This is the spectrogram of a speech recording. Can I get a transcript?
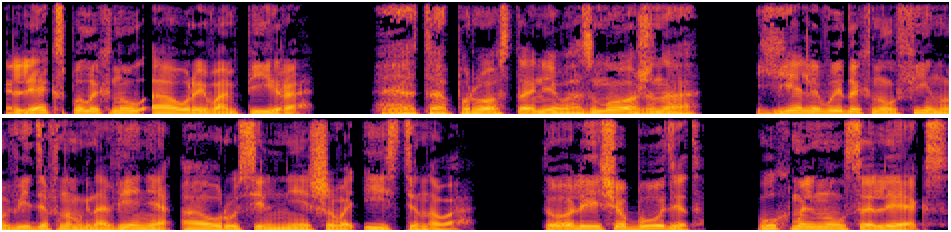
Лекс полыхнул аурой вампира. «Это просто невозможно!» Еле выдохнул Финн, увидев на мгновение ауру сильнейшего истинного. «То ли еще будет?» — ухмыльнулся Лекс.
